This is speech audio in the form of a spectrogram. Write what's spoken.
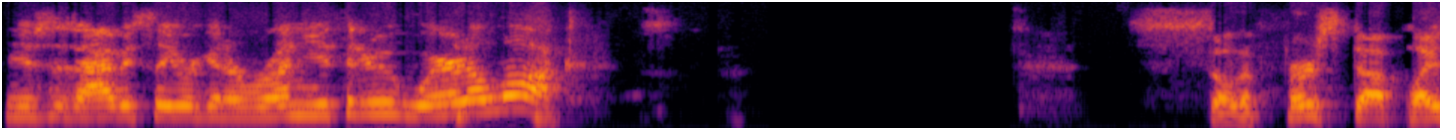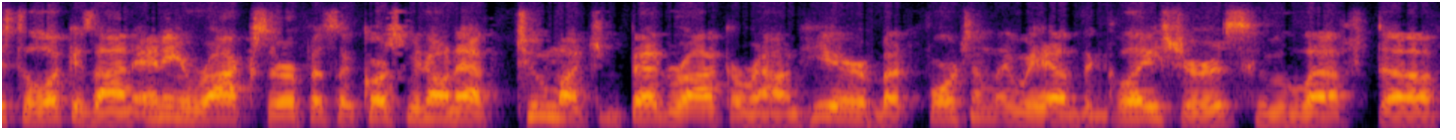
This is obviously we're going to run you through where to look. So the first uh, place to look is on any rock surface. Of course, we don't have too much bedrock around here, but fortunately we have the glaciers who left uh,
